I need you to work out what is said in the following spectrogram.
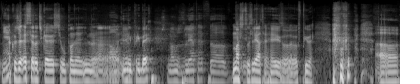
nie? Akože SROčka je ešte úplne iná, okay. iný príbeh. Mám zliaté v... Máš to zliaté, hej, Super. v pive. uh,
